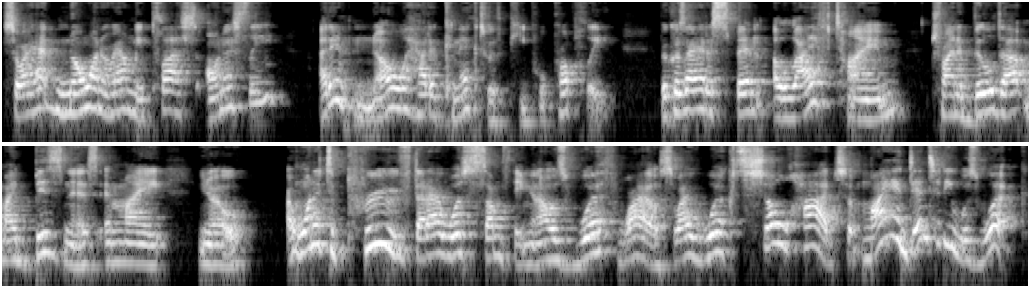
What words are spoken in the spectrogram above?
So I had no one around me. Plus, honestly, I didn't know how to connect with people properly because I had to spend a lifetime trying to build up my business and my, you know, I wanted to prove that I was something and I was worthwhile. So I worked so hard. So my identity was work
